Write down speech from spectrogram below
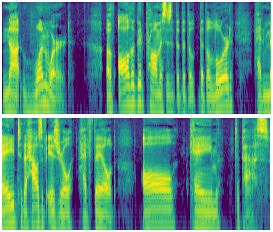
Not one word of all the good promises that the, that the Lord had made to the house of Israel had failed. All came to pass.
